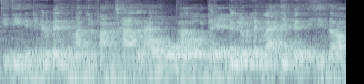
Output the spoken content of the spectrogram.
จริงๆเดี๋ยวนี้ก็เป็นมัลติฟัง c t ชันแล้วโอ้โหอ่าโอเคเป็นรุ่นแรกๆที่เป็นดิจิทัล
